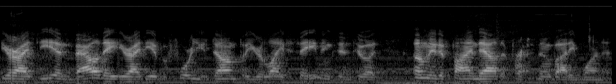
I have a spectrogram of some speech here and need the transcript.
your idea and validate your idea before you dump your life savings into it, only to find out that perhaps nobody wanted it.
